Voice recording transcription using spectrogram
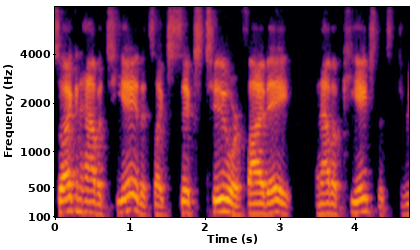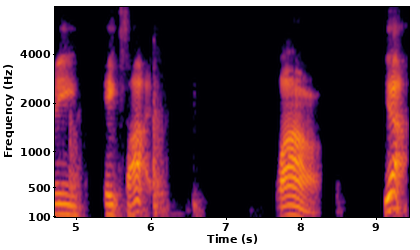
So I can have a TA that's like six two or five eight, and have a pH that's three eight five. Wow. Yeah.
